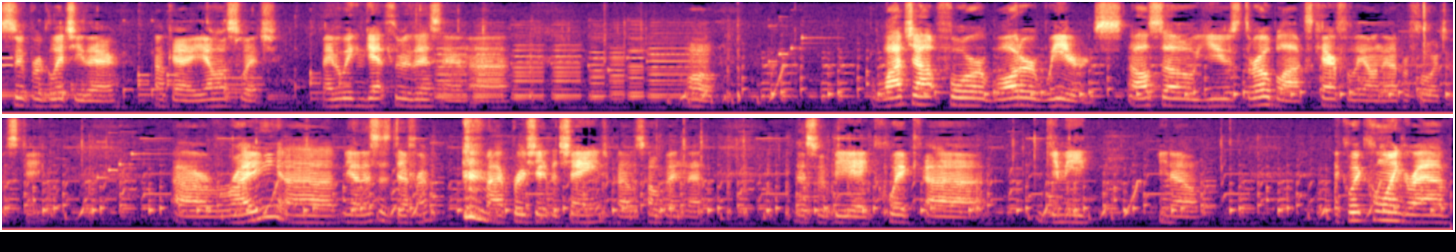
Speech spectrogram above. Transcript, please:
super glitchy there. Okay, yellow switch. Maybe we can get through this and, uh, whoa. Watch out for water weirds. Also, use throw blocks carefully on the upper floor to escape. Alrighty, uh, yeah, this is different. I appreciate the change, but I was hoping that this would be a quick, uh, gimme, you know, a quick coin grab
